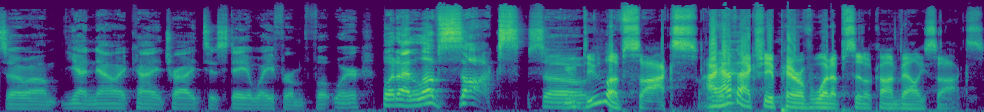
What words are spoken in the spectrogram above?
So um, yeah, now I kind of try to stay away from footwear, but I love socks. So You do love socks. I have actually a pair of What Up Silicon Valley socks.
